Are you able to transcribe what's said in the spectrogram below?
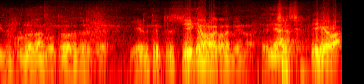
இதுக்குள்ள தான் குத்து விளக்கு இருக்கு. எடுத்துட்டு சீக்கிரமா கிளம்பிடணும் சரியா? சரி, சரி. சீக்கிரம் வா.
